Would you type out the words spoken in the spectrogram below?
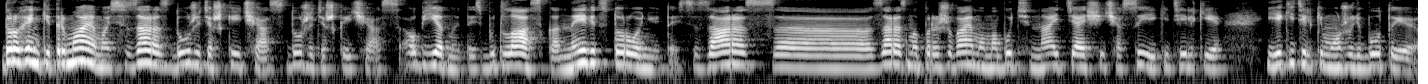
Дорогенькі, тримаємось. Зараз дуже тяжкий час. Дуже тяжкий час. Об'єднуйтесь, будь ласка, не відсторонюйтесь. Зараз, е, зараз ми переживаємо, мабуть, найтяжчі часи, які тільки, які тільки можуть бути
